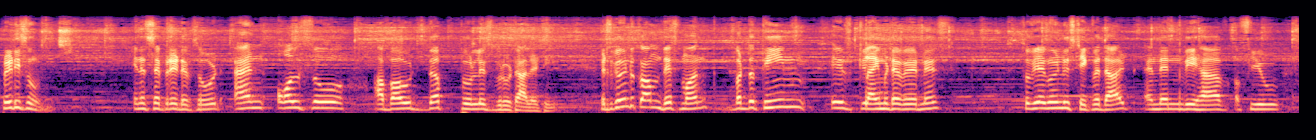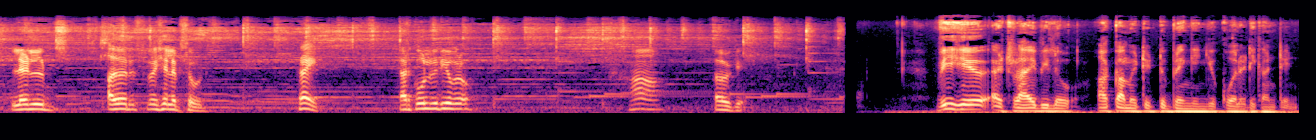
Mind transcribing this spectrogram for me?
pretty soon in a separate episode and also about the police brutality. It's going to come this month but the theme is climate awareness. So we are going to stick with that and then we have a few little other special episodes. Right? That cool with you bro? Huh. Okay. We here at Rai Below are committed to bringing you quality content.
